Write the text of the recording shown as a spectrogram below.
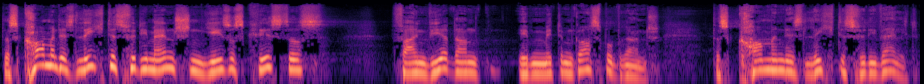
Das Kommen des Lichtes für die Menschen, Jesus Christus, feiern wir dann eben mit dem Gospel Brunch. Das Kommen des Lichtes für die Welt.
